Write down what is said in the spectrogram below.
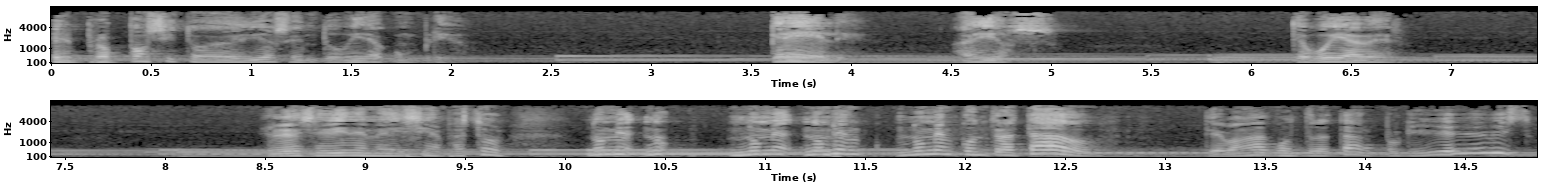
el propósito de Dios en tu vida cumplido. Créele a Dios. Te voy a ver. Y a veces viene y me decía, pastor, no me, no, me, no me han, no me han contratado. Te van a contratar, porque yo ya había visto.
